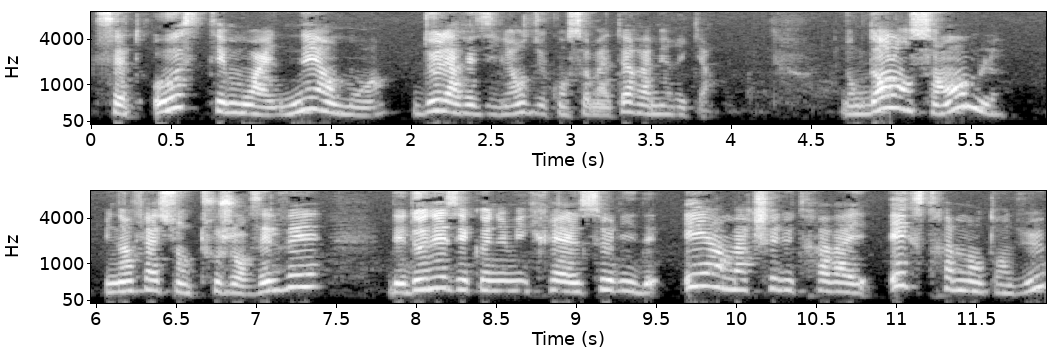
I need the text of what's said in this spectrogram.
cette hausse témoigne néanmoins de la résilience du consommateur américain. Donc dans l'ensemble, une inflation toujours élevée, des données économiques réelles solides et un marché du travail extrêmement tendu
